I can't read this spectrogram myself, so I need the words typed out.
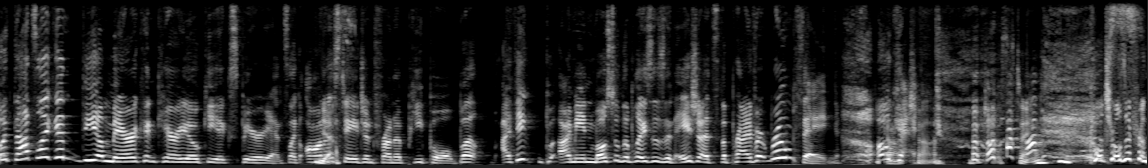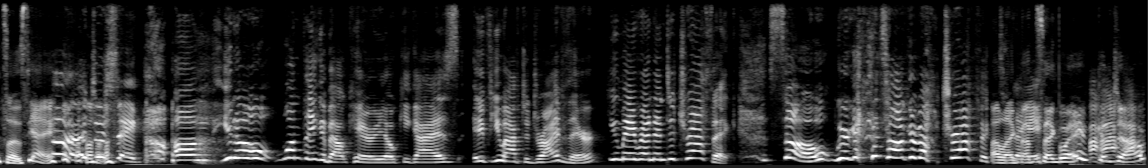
But that's like a, the American karaoke experience, like on a stage in front of people. But I think, I mean, most of the places in Asia, it's the private room thing. Okay. Gotcha. Interesting. Cultural differences. Yay. Interesting. Um, you know, one thing about karaoke, guys, if you have to drive there, you may run into traffic. So we're going to talk about traffic. I like that segue. Good job.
